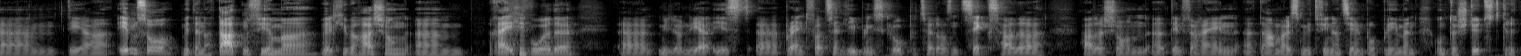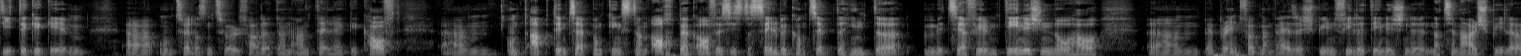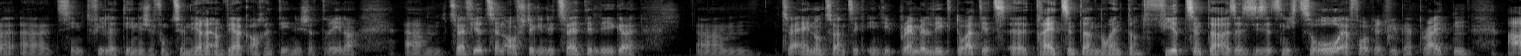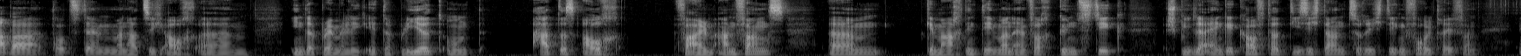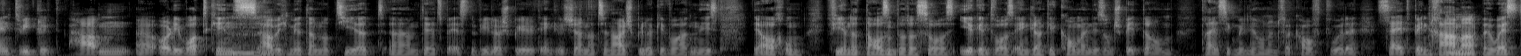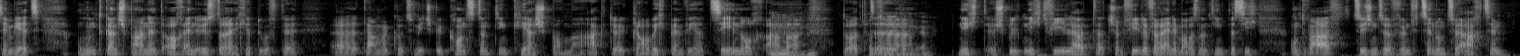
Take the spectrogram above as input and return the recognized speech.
ähm, der ebenso mit einer Datenfirma, welche Überraschung, ähm, reich wurde, äh, Millionär ist. Äh, Brentford, sein Lieblingsclub, 2006 hat er, hat er schon äh, den Verein äh, damals mit finanziellen Problemen unterstützt, Kredite gegeben äh, und 2012 hat er dann Anteile gekauft. Ähm, und ab dem Zeitpunkt ging es dann auch bergauf. Es ist dasselbe Konzept dahinter mit sehr viel dänischen Know-how ähm, bei Brentford, man weiß es, spielen viele dänische Nationalspieler, äh, sind viele dänische Funktionäre am Werk, auch ein dänischer Trainer. Ähm, 2014 Aufstieg in die zweite Liga, ähm, 2021 in die Premier League, dort jetzt äh, 13., 9. und 14. Also es ist jetzt nicht so erfolgreich wie bei Brighton, aber trotzdem, man hat sich auch ähm, in der Premier League etabliert und hat das auch vor allem anfangs ähm, gemacht, indem man einfach günstig Spieler eingekauft hat, die sich dann zu richtigen Volltreffern entwickelt haben. Äh, Ollie Watkins mhm. habe ich mir dann notiert, ähm, der jetzt bei Aston Villa spielt, englischer Nationalspieler geworden ist, der auch um 400.000 oder so aus irgendwo aus England gekommen ist und später um 30 Millionen verkauft wurde. Seit Benrama mhm. bei West Ham jetzt und ganz spannend, auch ein Österreicher durfte äh, da mal kurz mitspielt, Konstantin Kerschbaumer, aktuell glaube ich beim WRC noch, aber mhm. dort äh, ja. nicht, spielt nicht viel, hat, hat schon viele Vereine im Ausland hinter sich und war zwischen 2015 und 2018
